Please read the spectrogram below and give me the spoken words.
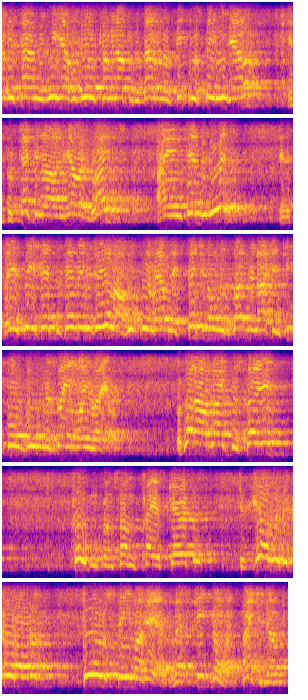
every time that we have a bill coming up for the betterment of people of state of Louisiana in protecting our inherent rights. I intend to do it. And if they see fit to send me to jail, I hope they'll have an extension on the button and I can keep on voting the same way there. But what I would like to say, quoting from some past characters, to hell with the court order, full steam ahead. Let's keep going. Thank you, gentlemen.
